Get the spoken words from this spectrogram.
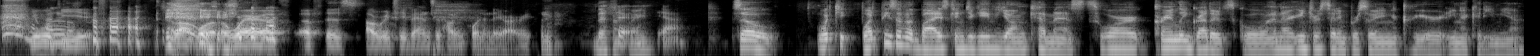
you will be a lot more aware of, of this outreach events and how important they are right definitely sure. yeah so what what piece of advice can you give young chemists who are currently in graduate school and are interested in pursuing a career in academia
